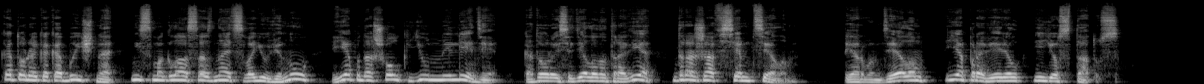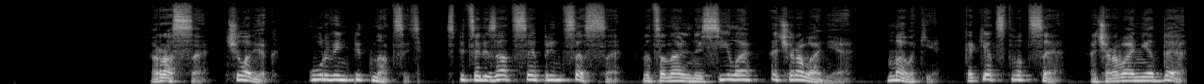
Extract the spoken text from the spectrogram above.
которая, как обычно, не смогла осознать свою вину, я подошел к юной леди, которая сидела на траве, дрожа всем телом. Первым делом я проверил ее статус. Раса – человек, уровень 15, специализация – принцесса, национальная сила – очарование, навыки – кокетство – С, очарование – Д,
